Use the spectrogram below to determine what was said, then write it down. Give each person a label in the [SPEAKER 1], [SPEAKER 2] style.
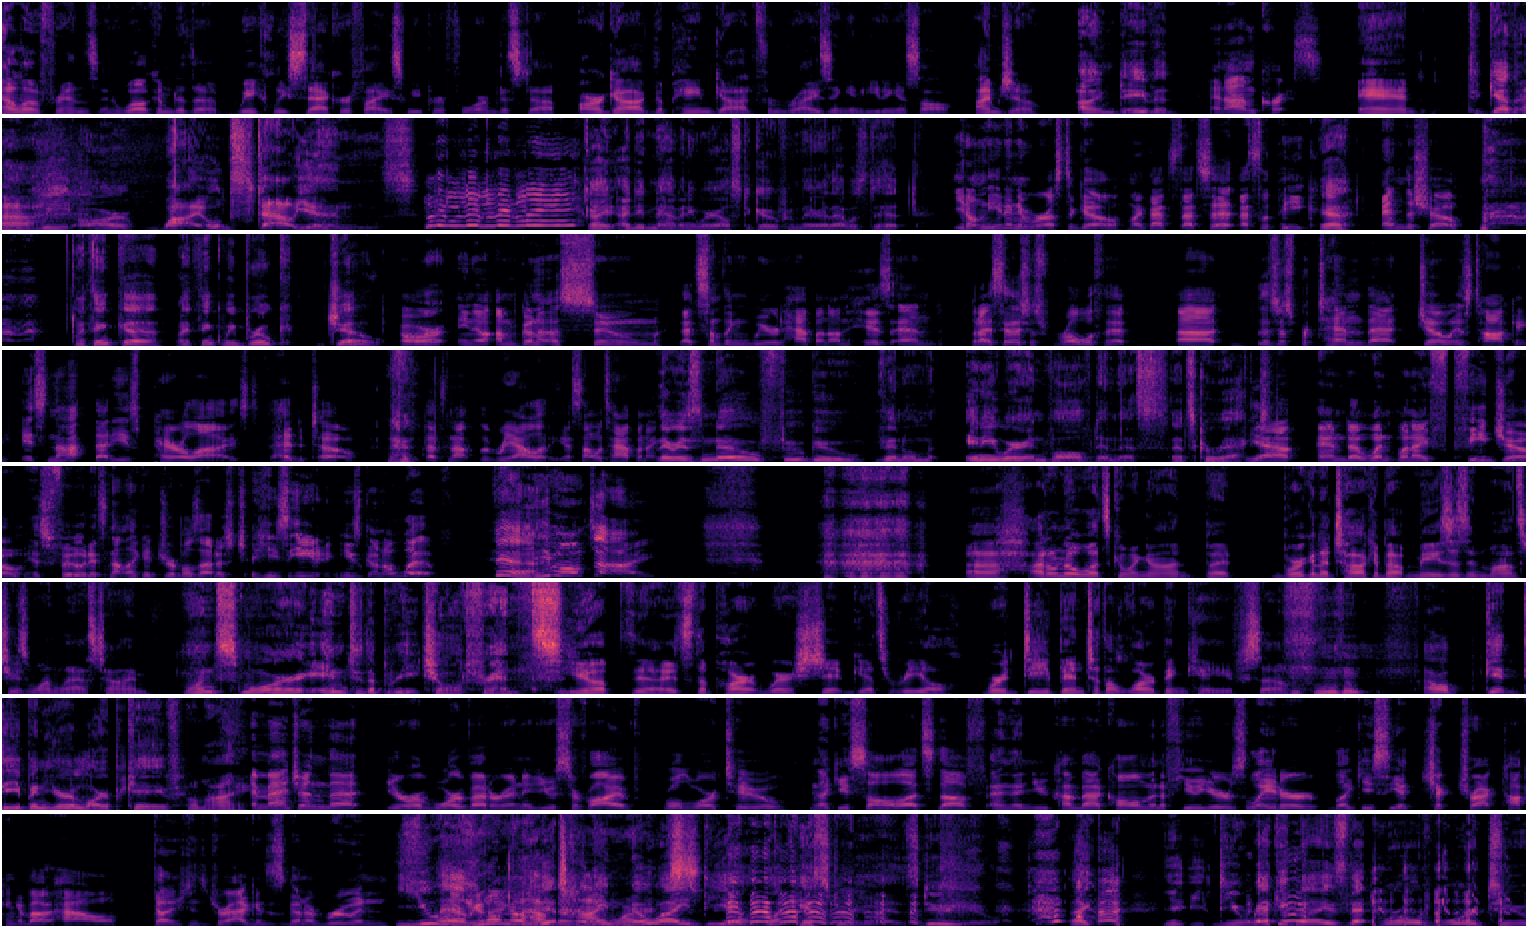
[SPEAKER 1] Hello, friends, and welcome to the weekly sacrifice we perform to stop Argog, the pain god, from rising and eating us all. I'm Joe,
[SPEAKER 2] I'm David.
[SPEAKER 3] And I'm Chris.
[SPEAKER 1] and
[SPEAKER 2] Together,
[SPEAKER 1] Ah.
[SPEAKER 2] we are Wyld Stallyns. I, I didn't have anywhere else to go from there. That was it.
[SPEAKER 3] You don't need anywhere else to go. Like that's that's it. That's the peak.
[SPEAKER 2] Yeah,
[SPEAKER 3] End the show.
[SPEAKER 2] I think uh, I think we broke Joe.
[SPEAKER 3] or, you know, I'm gonna assume that something weird happened on his end, but I say let's just roll with it. Uh let's just pretend that Joe is talking. It's not that he's paralyzed head to toe. That's not the reality. That's not what's happening.
[SPEAKER 2] There is no fugu venom anywhere involved in this. That's correct.
[SPEAKER 3] Yeah, and uh, when when I feed Joe his food, it's not like it dribbles out his. Ch- he's eating. He's gonna live.
[SPEAKER 2] Yeah.
[SPEAKER 3] He won't die.
[SPEAKER 1] uh, I don't know what's going on, but we're going to talk about mazes and monsters one last time.
[SPEAKER 2] Once more into the breach, old friends.
[SPEAKER 1] Yup, the, it's the part where shit gets real. We're deep into the LARPing cave, so
[SPEAKER 2] I'll get deep in your LARP cave.
[SPEAKER 1] oh my.
[SPEAKER 3] Imagine that you're a war veteran and you survived World War II and like you saw all that stuff, and then you come back home and a few years later, like you see a Chick tract talking about how Dungeons and Dragons is gonna ruin.
[SPEAKER 2] You have
[SPEAKER 1] You don't know how
[SPEAKER 2] literally
[SPEAKER 1] time
[SPEAKER 2] no idea what history is, do you? Like, You, you- do you recognize that World War II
